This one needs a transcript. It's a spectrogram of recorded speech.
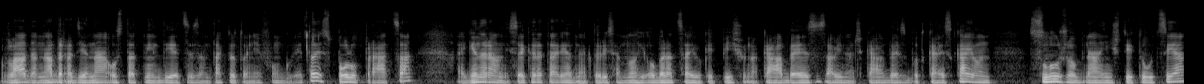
vláda nadradená ostatným diecezám. Takto to nefunguje. To je spolupráca. Aj generálny sekretariat, na ktorý sa mnohí obracajú, keď píšu na kbs, zavinač kbs.sk, je len služobná inštitúcia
